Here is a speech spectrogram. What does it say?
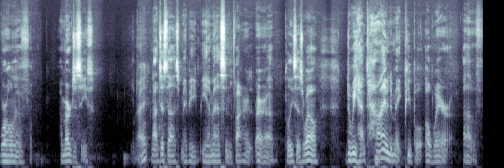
world of emergencies, right. not just us, maybe EMS and fire or uh, police as well. Do we have time to make people aware of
